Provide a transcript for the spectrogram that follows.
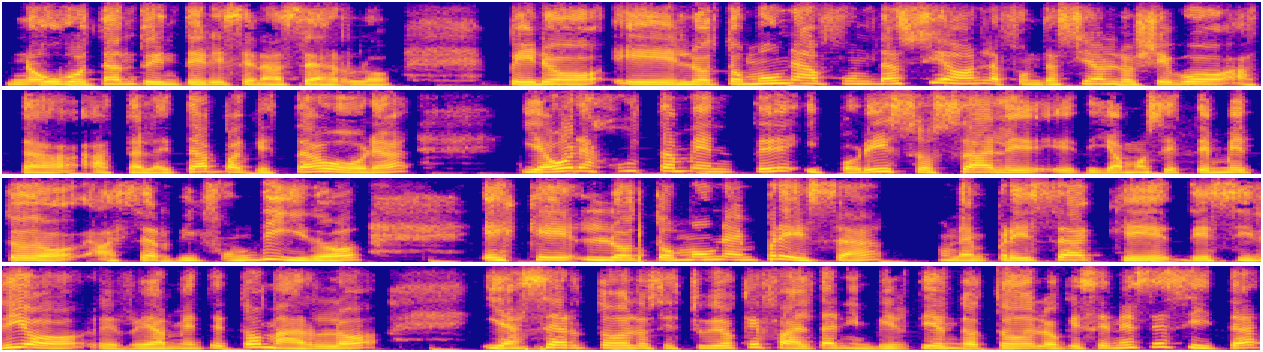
no hubo tanto interés en hacerlo. Pero eh, lo tomó una fundación, la fundación lo llevó hasta, hasta la etapa que está ahora, y ahora justamente, y por eso sale, digamos, este método a ser difundido, es que lo tomó una empresa, una empresa que decidió eh, realmente tomarlo y hacer todos los estudios que faltan, invirtiendo todo lo que se necesita,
